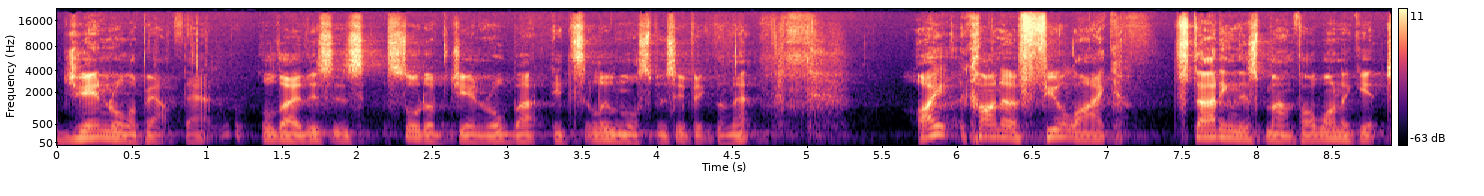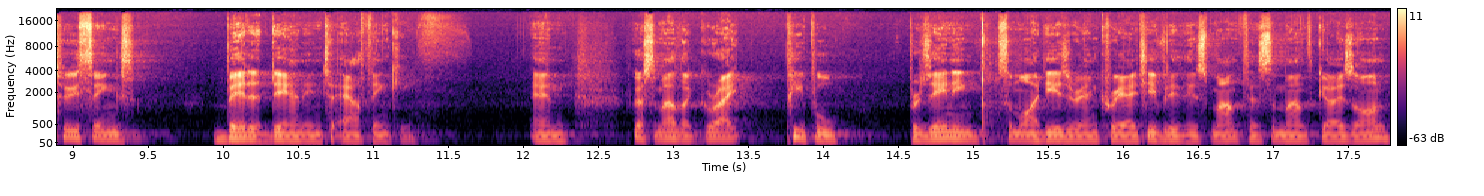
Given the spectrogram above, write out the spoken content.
general about that, although this is sort of general, but it's a little more specific than that. I kind of feel like starting this month, I want to get two things bedded down into our thinking. And we've got some other great people presenting some ideas around creativity this month as the month goes on.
